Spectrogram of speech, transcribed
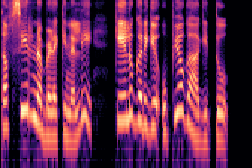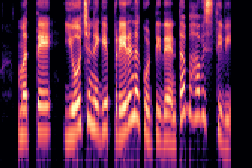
ತಫ್ಸೀರಿನ ಬೆಳಕಿನಲ್ಲಿ ಕೇಳುಗರಿಗೆ ಉಪಯೋಗ ಆಗಿತ್ತು, ಮತ್ತೆ ಯೋಚನೆಗೆ ಪ್ರೇರಣೆ ಕೊಟ್ಟಿದೆ ಅಂತ ಭಾವಿಸ್ತೀವಿ.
